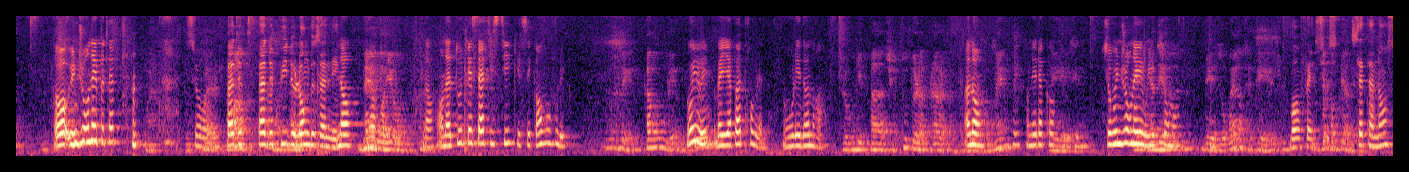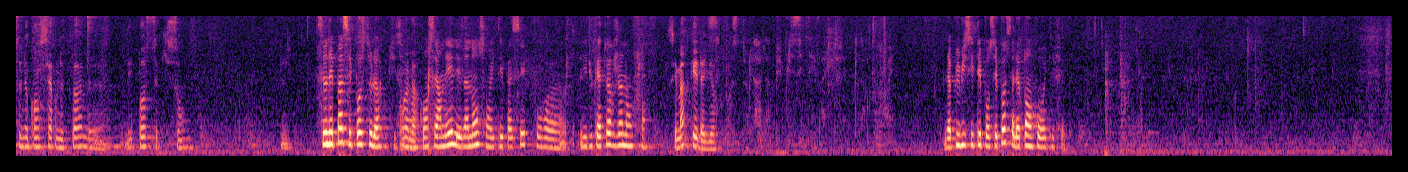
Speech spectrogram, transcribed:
Oh, une journée peut-être Sur, euh, pas, de- pas depuis de longues années. Non, Ben non, non. On a toutes les statistiques et c'est quand vous voulez. Oui, quand vous voulez. Oui, oui, mais il n'y a pas de problème. On vous les donnera. Je ne vous dis pas sur toute la plage. Ah non. la journée, Oui, on est d'accord. Sur une journée, oui, des- sûrement. Des horaires, c'était... Bon, enfin, ce- cette annonce ne concerne pas le- les postes qui sont. Ce n'est pas ces postes-là qui sont Voilà. concernés. Les annonces ont été passées pour euh, l'éducateur jeune enfant. C'est marqué d'ailleurs. La publicité pour ces postes, elle n'a pas encore été faite.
